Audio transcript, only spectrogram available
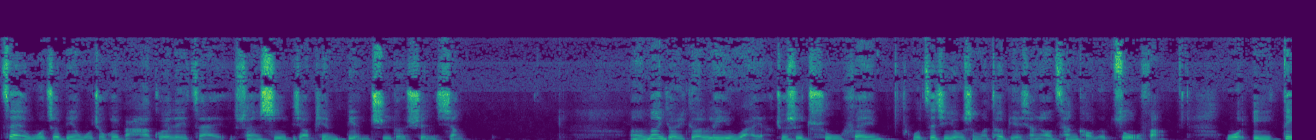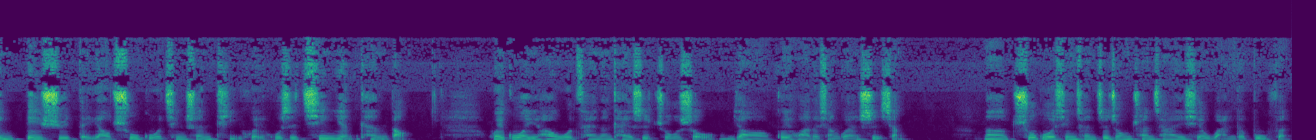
在我这边我就会把它归类在算是比较偏贬值的选项。嗯、那有一个例外啊，就是除非我自己有什么特别想要参考的做法，我一定必须得要出国亲身体会或是亲眼看到，回国以后我才能开始着手要规划的相关事项。那出国行程之中穿插一些玩的部分，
